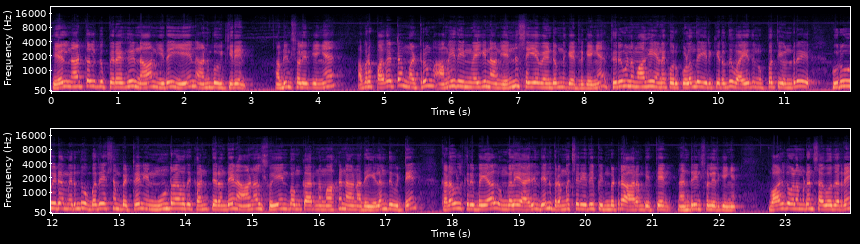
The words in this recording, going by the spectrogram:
ஏழு நாட்களுக்கு பிறகு நான் இதை ஏன் அனுபவிக்கிறேன்? அப்படின்னு சொல்லியிருக்கீங்க. அப்புறம் பதட்டம் மற்றும் அமைதியின்மைக்கு நான் என்ன செய்ய வேண்டும்னு கேட்டிருக்கீங்க. திருமணமாக எனக்கு ஒரு குழந்தை இருக்கிறது. வயது முப்பத்தி ஒன்று குருவிடமிருந்து உபதேசம் பெற்றேன். என் மூன்றாவது கண் திறந்தேன். ஆனால் சுய இன்பம் காரணமாக நான் அதை இழந்து விட்டேன் கடவுள் கிருபையால் உங்களை அறிந்தேன் பிரம்மச்சரியத்தை பின்பற்ற ஆரம்பித்தேன். நன்றின்னு சொல்லியிருக்கீங்க. வாழ்க வளமுடன் சகோதரரே.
